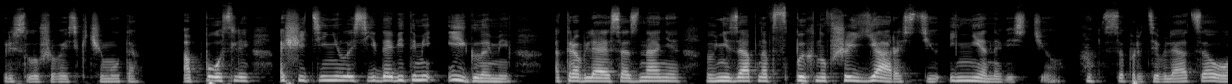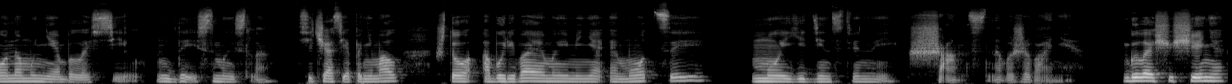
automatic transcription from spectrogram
прислушиваясь к чему-то, а после ощетинилось ядовитыми иглами, отравляя сознание внезапно вспыхнувшей яростью и ненавистью. Сопротивляться оному не было сил, да и смысла. Сейчас я понимал, что обуреваемые меня эмоции – мой единственный шанс на выживание. Было ощущение,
